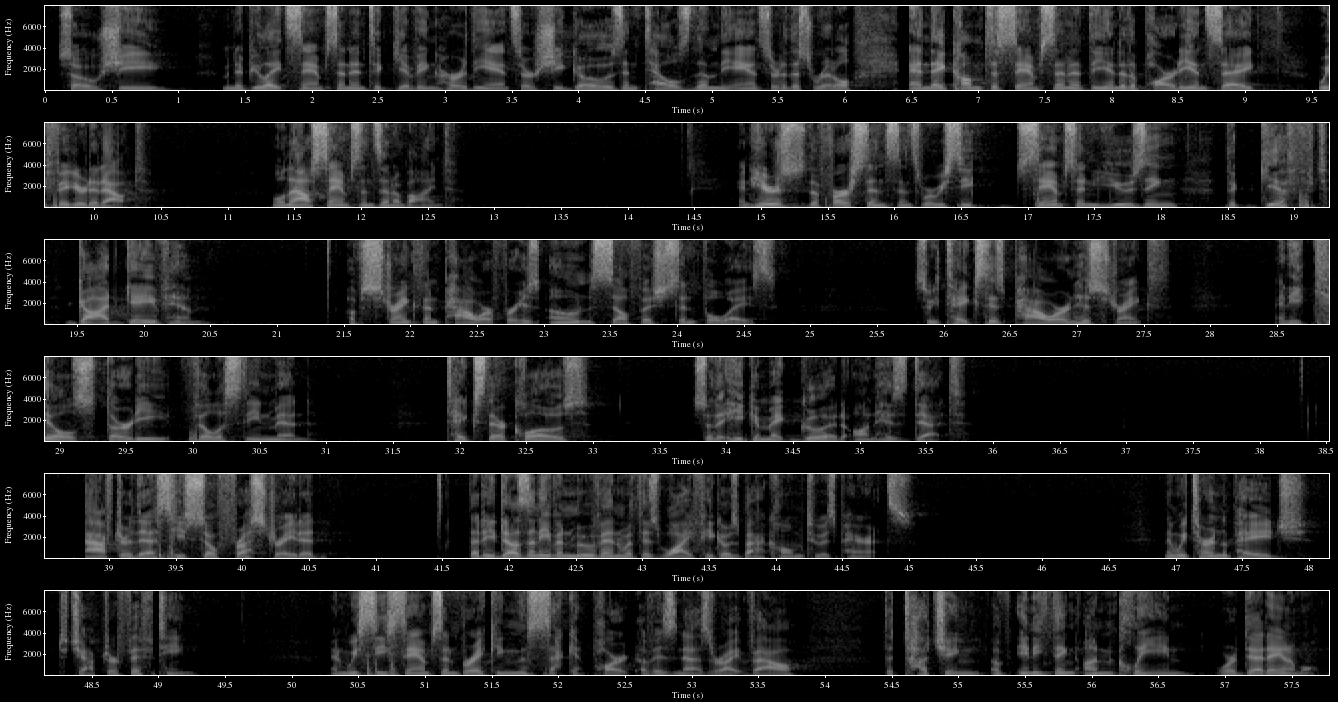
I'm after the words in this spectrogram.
So she manipulates Samson into giving her the answer. She goes and tells them the answer to this riddle, and they come to Samson at the end of the party and say, We figured it out. Well, now Samson's in a bind. And here's the first instance where we see Samson using the gift God gave him of strength and power for his own selfish, sinful ways. So he takes his power and his strength and he kills 30 Philistine men, takes their clothes so that he can make good on his debt. After this, he's so frustrated that he doesn't even move in with his wife. He goes back home to his parents. Then we turn the page chapter 15, and we see Samson breaking the second part of his Nazarite vow the touching of anything unclean or a dead animal.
